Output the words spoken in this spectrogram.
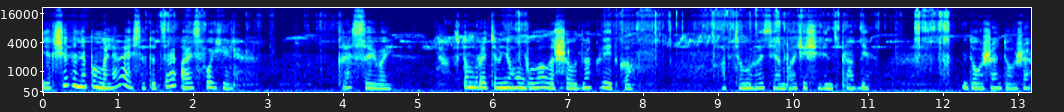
Якщо я не помиляюся, то це айсфогіль. Красивий. В тому році в нього була лише одна квітка. А в цьому році я бачу, що він справді дуже-дуже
